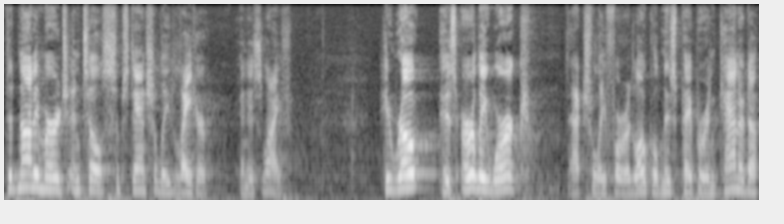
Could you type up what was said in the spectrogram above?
did not emerge until substantially later in his life. He wrote his early work, actually for a local newspaper in Canada,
